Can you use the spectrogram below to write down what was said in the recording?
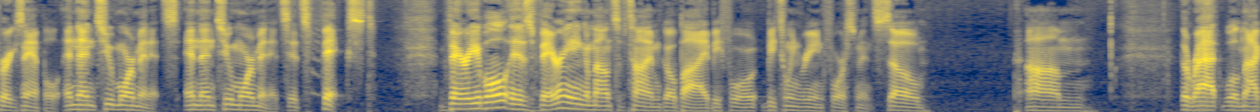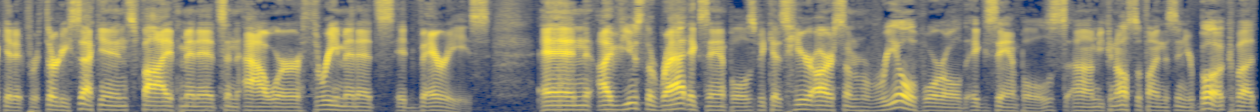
for example, and then two more minutes, and then two more minutes. It's fixed. Variable is varying amounts of time go by before between reinforcements. So, um, the rat will not get it for 30 seconds, five minutes, an hour, three minutes. It varies. And I've used the rat examples because here are some real world examples. Um, you can also find this in your book, but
